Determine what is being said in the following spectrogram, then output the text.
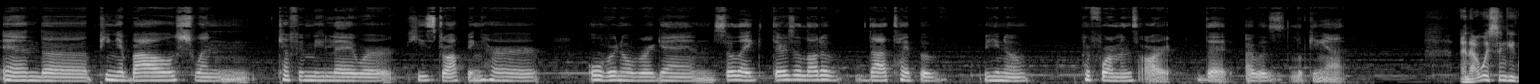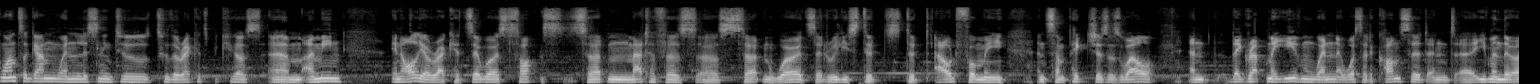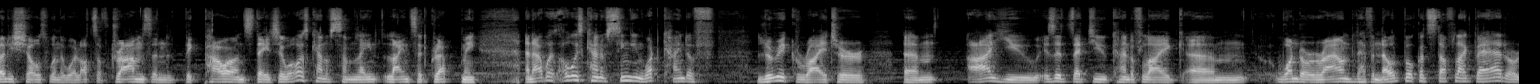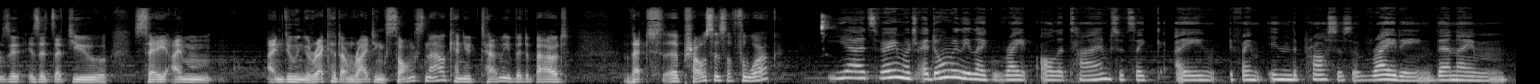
and uh, Pina Bausch when Cafe Müller where he's dropping her over and over again. So like there's a lot of that type of, you know, performance art that I was looking at. And I was thinking once again when listening to to the records because um, I mean in all your records there were so certain metaphors, uh, certain words that really stood stood out for me, and some pictures as well. And they grabbed me even when I was at a concert, and uh, even the early shows when there were lots of drums and big power on stage. There were always kind of some lines that grabbed me, and I was always kind of thinking, what kind of lyric writer um, are you? Is it that you kind of like um, wander around and have a notebook and stuff like that, or is it is it that you say I'm I'm doing a record, I'm writing songs now. Can you tell me a bit about that uh, process of the work? Yeah, it's very much. I don't really like write all the time, so it's like I if I'm in the process of writing, then I'm,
